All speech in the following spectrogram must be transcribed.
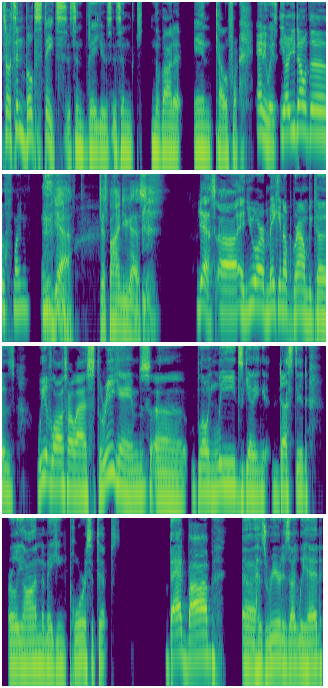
so it's in both states. It's in Vegas. It's in Nevada and California. Anyways, are you done with the lightning? Yeah, just behind you guys. Yes, uh, and you are making up ground because we have lost our last three games, uh, blowing leads, getting dusted early on, making porous attempts. Bad Bob uh, has reared his ugly head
